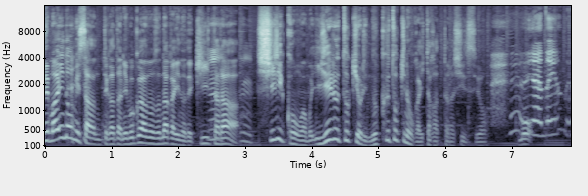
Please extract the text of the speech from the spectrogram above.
で舞の海さんって方に僕はあの仲いいので聞いたら、うんうん。シリコンはもう入れる時より抜く時の方が痛かったらしいですよ。もう。やだやだ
